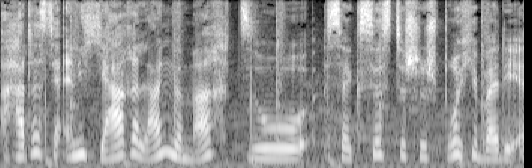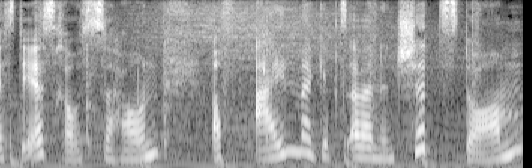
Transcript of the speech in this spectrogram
hat es ja eigentlich jahrelang gemacht, so sexistische Sprüche bei DSDS rauszuhauen. Auf einmal gibt es aber einen Shitstorm.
